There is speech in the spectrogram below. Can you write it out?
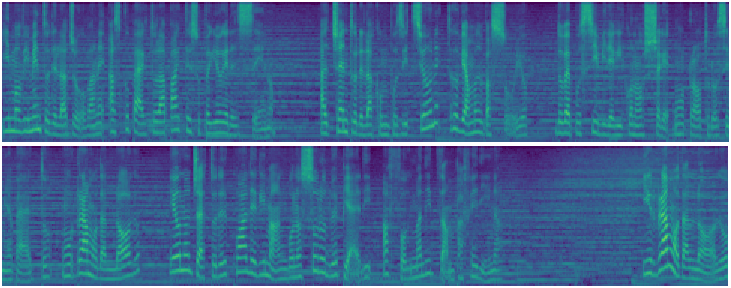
Il movimento della giovane ha scoperto la parte superiore del seno. Al centro della composizione troviamo il vassoio, dove è possibile riconoscere un rotolo semiaperto, un ramo d'alloro e un oggetto del quale rimangono solo due piedi a forma di zampa felina. Il ramo d'alloro,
